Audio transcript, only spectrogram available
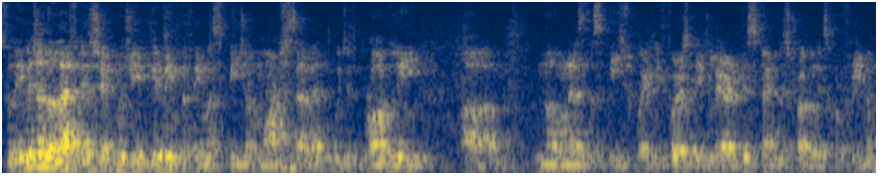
So the image on the left is Sheikh Mujib giving the famous speech on March 7th, which is broadly um, known as the speech where he first declared, this time the struggle is for freedom.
